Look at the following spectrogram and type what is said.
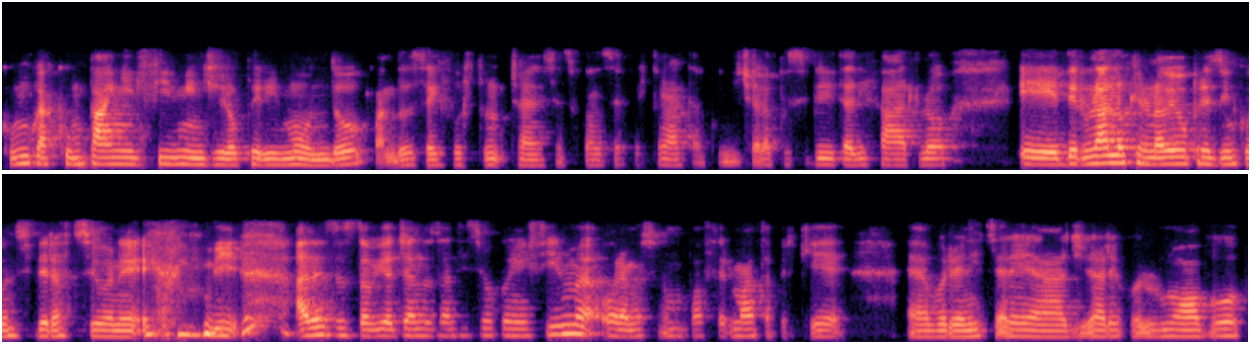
comunque accompagni il film in giro per il mondo, quando sei fortunata, cioè nel senso quando sei fortunata, quindi c'è la possibilità di farlo, ed era un anno che non avevo preso in considerazione e quindi adesso sto viaggiando tantissimo con il film, ora mi sono un po' fermata perché eh, vorrei iniziare a girare quello nuovo,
